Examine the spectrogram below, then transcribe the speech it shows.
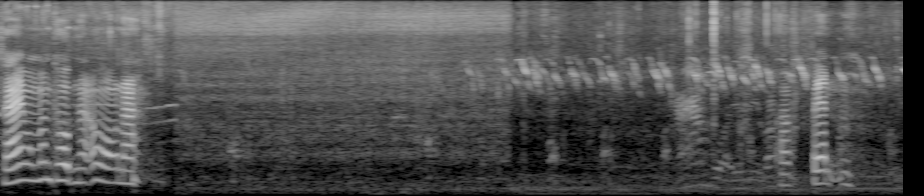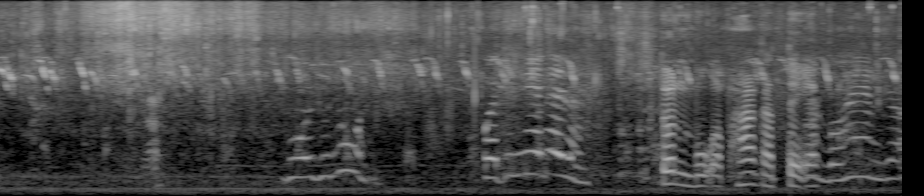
ใช้มองมันทบนะออกนะผักเป็นบัวอยู่นู่น เปิดที่นี่ได้เลยต้นบัวผ้ากระแตกบัวแห้งจ้ะ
